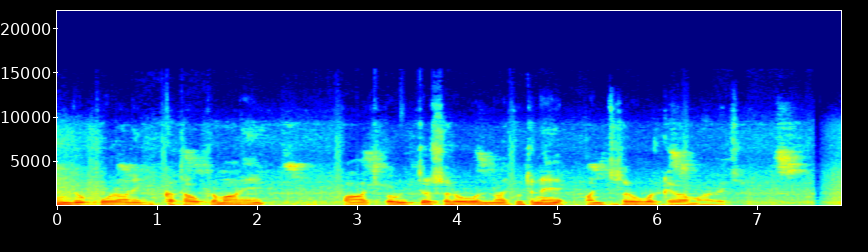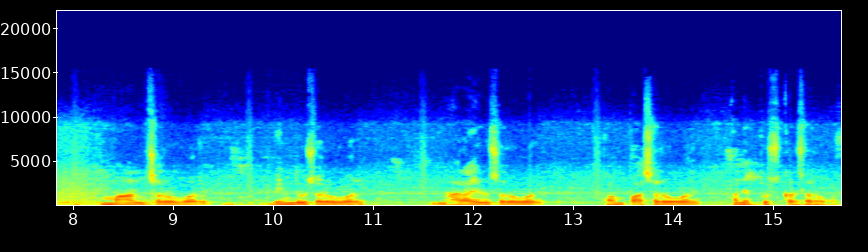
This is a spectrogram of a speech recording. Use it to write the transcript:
હિન્દુ પૌરાણિક કથાઓ પ્રમાણે પાંચ પવિત્ર સરોવરના જૂથને પંચ સરોવર કહેવામાં આવે છે. માન સરોવર, બિંદુ સરોવર, નારાયણ સરોવર, પંપા સરોવર અને પુષ્કર સરોવર.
